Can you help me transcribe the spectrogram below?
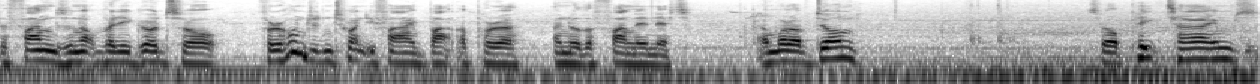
the fans are not very good so for 125 baht I put a, another fan in it. And what I've done so peak times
